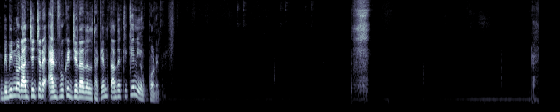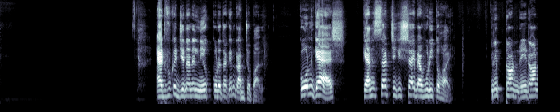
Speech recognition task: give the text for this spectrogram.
বিভিন্ন রাজ্যের যারা অ্যাডভোকেট জেনারেল থাকেন, তাদেরকে কে নিয়োগ করেন? অ্যাডভোকেট জেনারেল নিয়োগ করে থাকেন রাজ্যপাল। কোন গ্যাস ক্যান্সার চিকিৎসায় ব্যবহৃত হয়? ক্রিপ্টন, রেডন,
